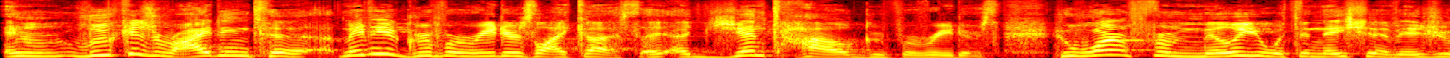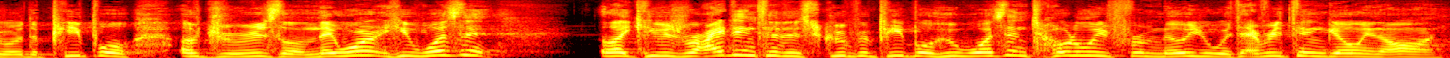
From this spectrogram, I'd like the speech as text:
And Luke is writing to maybe a group of readers like us, a, a, Gentile group of readers who weren't familiar with the nation of Israel or the people of Jerusalem. They weren't, he wasn't like he was writing to this group of people who wasn't totally familiar with everything going on.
